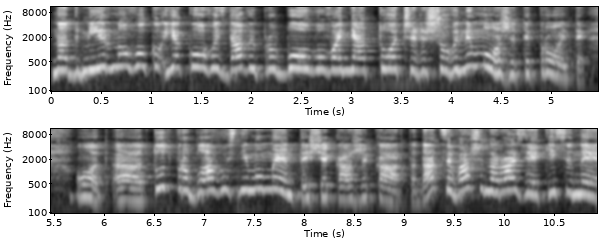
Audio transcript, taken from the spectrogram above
надмірного якогось да, випробовування, то через що ви не можете пройти. От, е, тут про благосні моменти ще каже карта. Да? Це ваші наразі якісь енергії.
